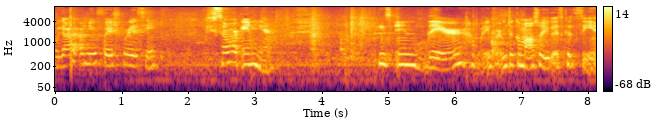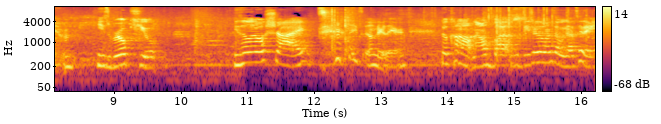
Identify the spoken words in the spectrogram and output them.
we got a new fish. Where is he? He's somewhere in here. He's in there. I'm waiting for him to come out so you guys could see him. He's real cute. He's a little shy. He's under there. He'll come out now, but these are the ones that we got today.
